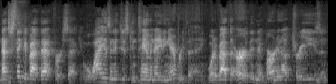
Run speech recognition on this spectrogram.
Now, just think about that for a second. Well, why isn't it just contaminating everything? What about the earth? Isn't it burning up trees and,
